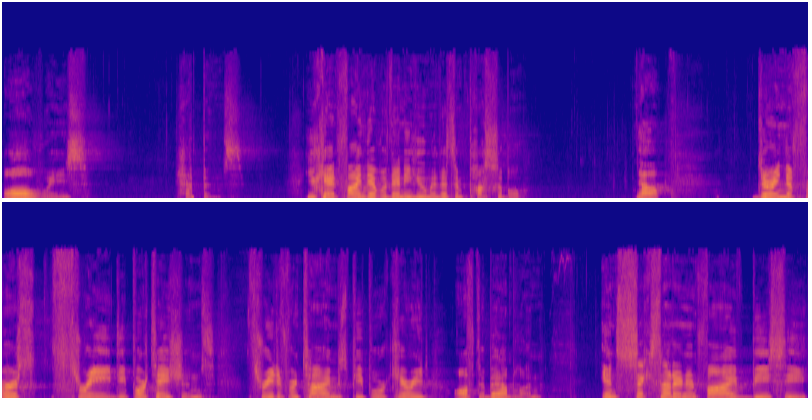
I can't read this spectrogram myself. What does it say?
always happens. You can't find that with any human, that's impossible. Now, during the first three deportations, three different times people were carried off to Babylon. In 605 BC,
